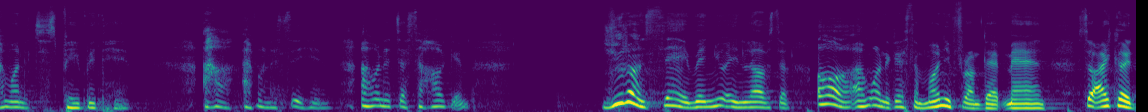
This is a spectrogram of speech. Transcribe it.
I want to just be with him. Ah, I want to see him. I want to just hug him. You don't say when you're in love, so, oh, I want to get some money from that man so I could,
